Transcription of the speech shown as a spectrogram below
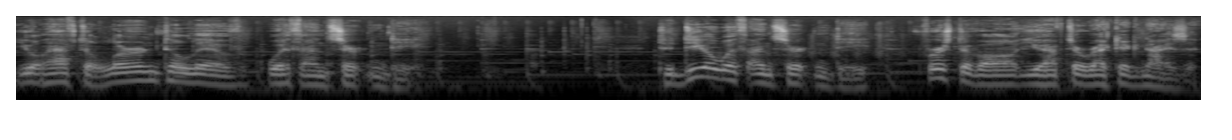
you'll have to learn to live with uncertainty. To deal with uncertainty, first of all, you have to recognize it.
